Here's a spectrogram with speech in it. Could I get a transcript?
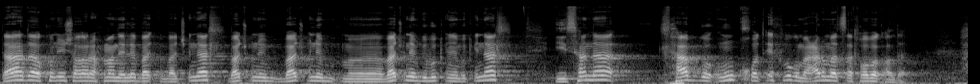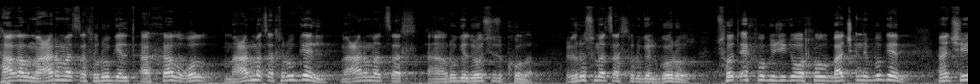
და და ქუნ ინშალა რაჰმანელე ბაჭინალ ბაჭუნე ბაჭუნე ბაჭუნებგი ბუკინალ ისანა საბგო უნ ყოტეხბოგ მაარმაცათ ხობაკალდა ჰაღალ მაარმაცათ რუგელ ტახალ გოლ მაარმაცათ რუგელ მაარმაცათ რუგელ როსის ქულა ურუს მაცათ რუგელ გოროზ ცოტეხბოგი ჯიგი ოხოლ ბაჭინებუგებ ანჩი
